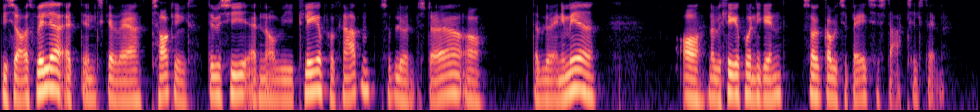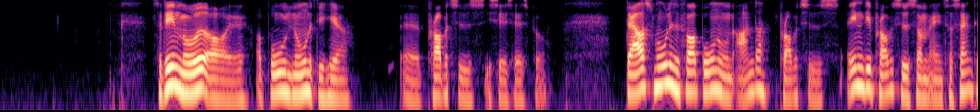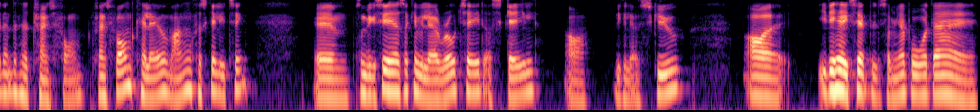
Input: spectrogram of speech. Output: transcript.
vi så også vælger, at den skal være toggled. Det vil sige, at når vi klikker på knappen, så bliver den større, og der bliver animeret. Og når vi klikker på den igen, så går vi tilbage til starttilstanden. Så det er en måde at, øh, at bruge nogle af de her øh, properties i CSS på. Der er også mulighed for at bruge nogle andre properties. En af de properties, som er interessant, det er den, der hedder transform. Transform kan lave mange forskellige ting. Øhm, som vi kan se her, så kan vi lave rotate og scale, og vi kan lave skew. Og øh, i det her eksempel, som jeg bruger, der, øh,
